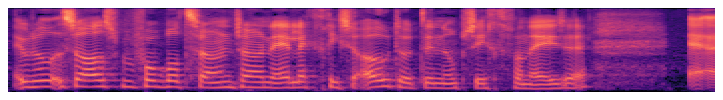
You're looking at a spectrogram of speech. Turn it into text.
Ik bedoel, zoals bijvoorbeeld zo'n zo'n elektrische auto ten opzichte van deze. Eh,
